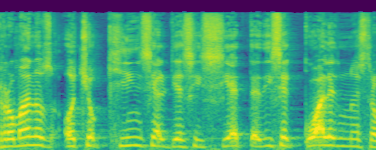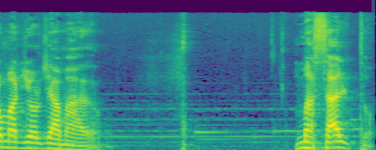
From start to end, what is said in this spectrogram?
Romanos 8, 15 al 17 dice cuál es nuestro mayor llamado. Más alto.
